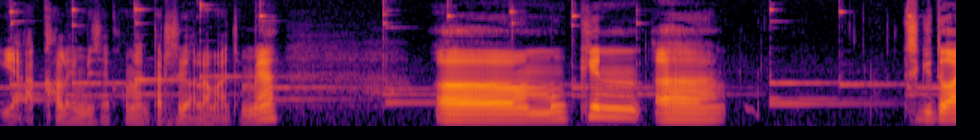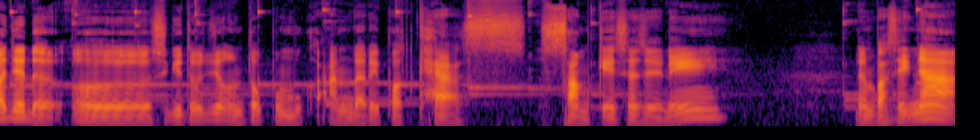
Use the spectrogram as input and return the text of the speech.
ya kalian bisa komentar segala macamnya mungkin uh, segitu aja uh, segitu aja untuk pembukaan dari podcast some cases ini dan pastinya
